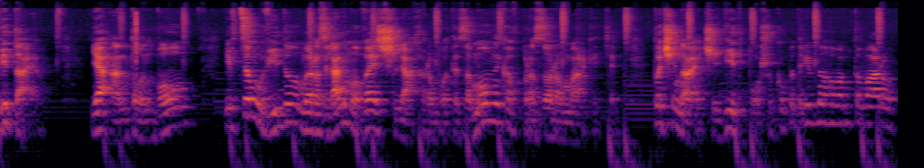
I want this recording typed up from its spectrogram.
Вітаю! Я Антон Волов, і в цьому відео ми розглянемо весь шлях роботи замовника в Прозоро Маркеті, починаючи від пошуку потрібного вам товару,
